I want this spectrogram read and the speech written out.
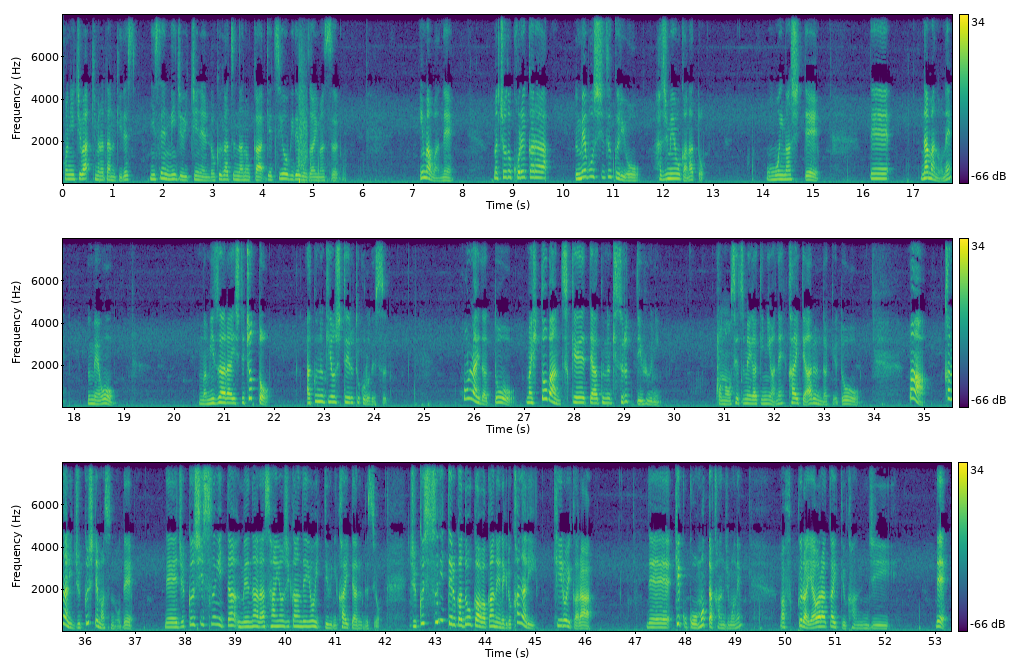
こんにちは、木村たぬきです。2021年6月7日月曜日でございます。今はね、まあ、ちょうどこれから梅干し作りを始めようかなと思いまして、で、生のね、梅を、まあ、水洗いしてちょっとアク抜きをしているところです。本来だと、まあ、一晩つけてアク抜きするっていう風にこの説明書きにはね、書いてあるんだけど、まあ、かなり熟してますので、で、熟しすぎた梅なら3、4時間で良いっていうふうに書いてあるんですよ。熟しすぎてるかどうかはわかんないんだけど、かなり黄色いから、で、結構こう持った感じもね、まあ、ふっくら柔らかいっていう感じで、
